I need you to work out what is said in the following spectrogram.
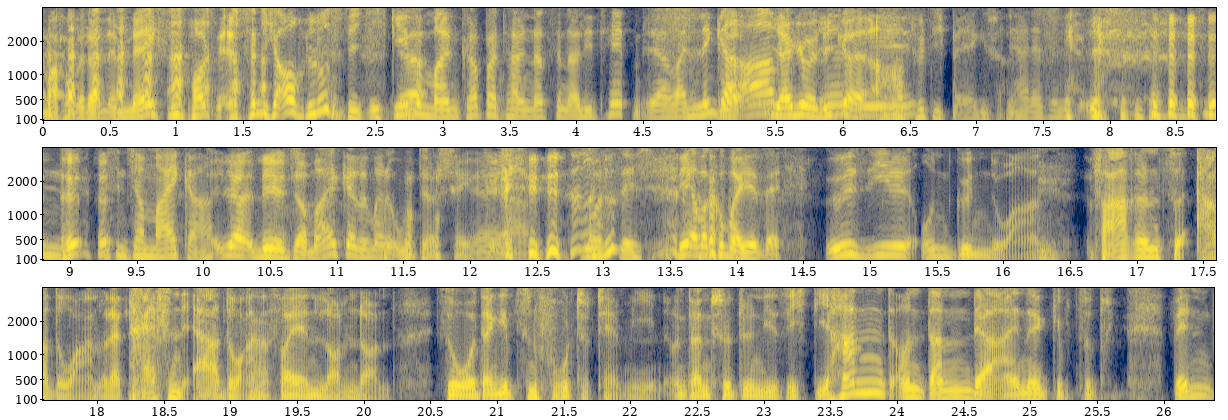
machen wir dann im nächsten Podcast. Das finde ich auch lustig. Ich gebe Ja. meinen Körperteilen Nationalitäten. Ja, mein linker Ja, Arm. ja, genau, linker. Ah, fühlt sich belgisch an. Ja, der ist, der ist ein bisschen, bisschen Jamaika. Ja, nee, Jamaika sind meine Unterschenkel. lustig. Nee, aber guck mal, jetzt, Özil und Gündoğan fahren zu Erdogan oder treffen Erdogan, das war ja in London. So, dann gibt's einen Fototermin und dann schütteln die sich die Hand und dann der eine gibt so, wenn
